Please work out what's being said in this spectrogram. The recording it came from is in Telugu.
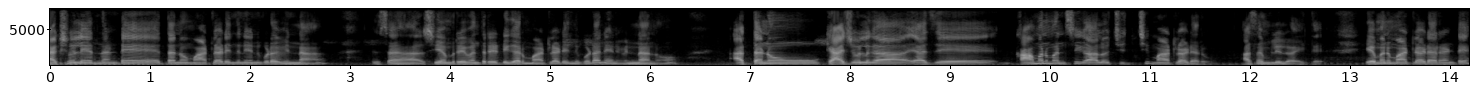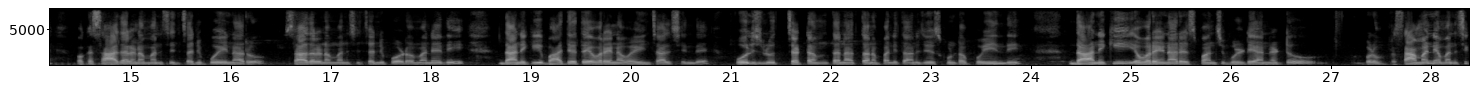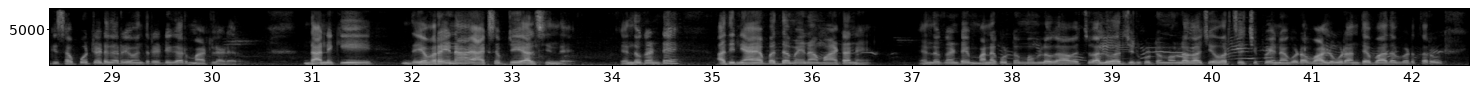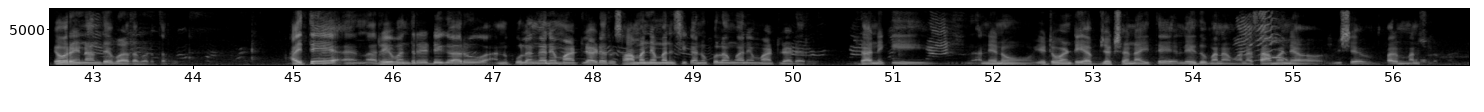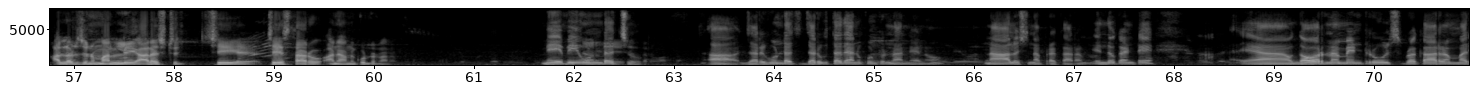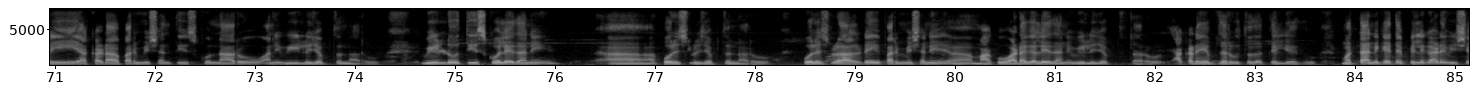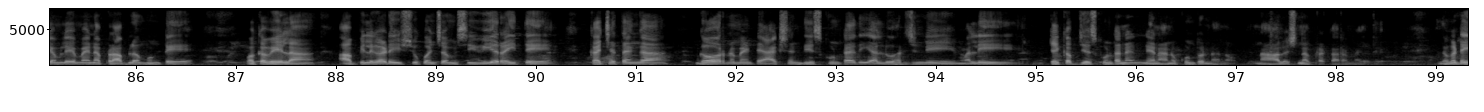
యాక్చువల్లీ ఏంటంటే తను మాట్లాడింది నేను కూడా విన్నా. సీఎం రేవంత్ రెడ్డి గారు మాట్లాడింది కూడా నేను విన్నాను. అతను క్యాజువల్గా యాజ్ ఏ కామన్ మనిషిగా ఆలోచించి మాట్లాడారు అసెంబ్లీలో అయితే. ఏమని మాట్లాడారంటే ఒక సాధారణ మనిషి చనిపోయినారు. సాధారణ మనిషి చనిపోవడం అనేది దానికి బాధ్యత ఎవరైనా వహించాల్సిందే. పోలీసులు చట్టం తన తన పని తాను చేసుకుంటూ పోయింది. దానికి ఎవరైనా రెస్పాన్సిబిలిటీ అన్నట్టు ఇప్పుడు సామాన్య మనిషికి సపోర్టెడ్గా రేవంత్ రెడ్డి గారు మాట్లాడారు. దానికి ఎవరైనా యాక్సెప్ట్ చేయాల్సిందే. ఎందుకంటే అది న్యాయబద్ధమైన మాటనే. ఎందుకంటే మన కుటుంబంలో కావచ్చు అల్లు అర్జున్ కుటుంబంలో కావచ్చు ఎవరు చచ్చిపోయినా కూడా వాళ్ళు కూడా అంతే బాధపడతారు ఎవరైనా అంతే బాధపడతారు. అయితే రేవంత్ రెడ్డి గారు అనుకూలంగానే మాట్లాడారు సామాన్య మనిషికి అనుకూలంగానే మాట్లాడారు. దానికి నేను ఎటువంటి అబ్జెక్షన్ అయితే లేదు మన మన సామాన్య విషయం మనుషులకు. అల్లర్జున్ మళ్ళీ అరెస్ట్ చే చేస్తారు అని అనుకుంటున్నారు? మేబీ ఉండొచ్చు. జరుగుండొచ్చు. జరుగుతుంది అనుకుంటున్నాను నేను నా ఆలోచన ప్రకారం. ఎందుకంటే గవర్నమెంట్ రూల్స్ ప్రకారం మరి అక్కడ పర్మిషన్ తీసుకున్నారు అని వీళ్ళు చెప్తున్నారు. వీళ్ళు తీసుకోలేదని పోలీసులు చెప్తున్నారు. పోలీసులు ఆల్రెడీ పర్మిషన్ మాకు అడగలేదని వీళ్ళు చెప్తున్నారు. అక్కడ ఏం జరుగుతుందో తెలియదు. మొత్తానికైతే పిల్లగాడి విషయంలో ఏమైనా ప్రాబ్లం ఉంటే ఒకవేళ ఆ పిల్లగాడి ఇష్యూ కొంచెం సివియర్ అయితే ఖచ్చితంగా గవర్నమెంట్ యాక్షన్ తీసుకుంటుంది. అల్లు అర్జున్ని మళ్ళీ టేకప్ చేసుకుంటానని నేను అనుకుంటున్నాను. నా ఆలోచన ప్రకారం అయితే. ఎందుకంటే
